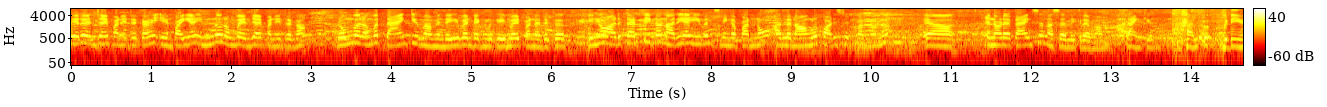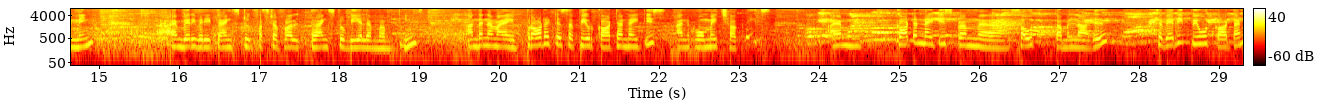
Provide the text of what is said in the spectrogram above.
பேர் என்ஜாய் பண்ணிகிட்ருக்காங்க இருக்காங்க. என் பையன் இன்னும் ரொம்ப என்ஜாய் பண்ணிகிட்ருக்கான் இருக்கான். ரொம்ப ரொம்ப தேங்க்யூ மேம் இந்த ஈவெண்ட் எங்களுக்கு இன்வைட் பண்ணதுக்கு. இன்னும் அடுத்தடுத்து இன்னும் நிறைய ஈவெண்ட்ஸ் நீங்கள் பண்ணோம் அதில் நாங்களும் பார்ட்டிசிபேட் பண்ணோன்னு என்னோடய என்னோட தேங்க்ஸை நான் சொல்லிக்கிறேன் ma'am thank you Hello, good evening. I'm very, very thanks to, first of all, thanks to BLMM team. And then my product is a pure cotton nighties and homemade chocolates. I am cotton nighties from uh, South Tamil Nadu. It's a very pure cotton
